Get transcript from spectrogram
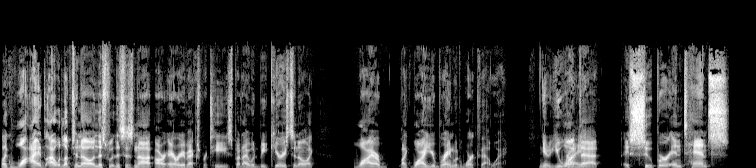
like what I I would love to know and this this is not our area of expertise, but I would be curious to know like why are like why your brain would work that way. You know, you want Right. that a super intense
